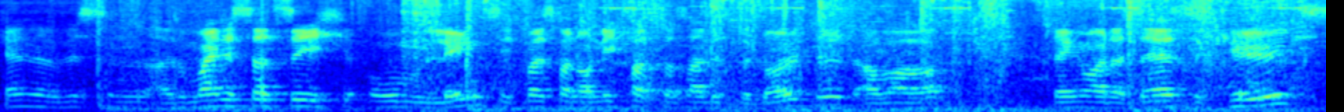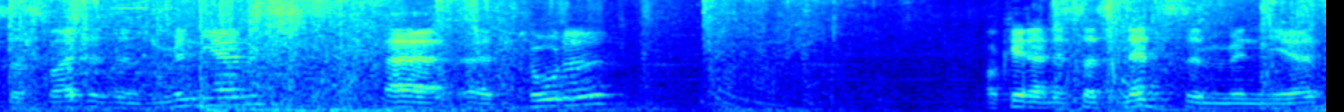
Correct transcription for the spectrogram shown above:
Gerne wissen, also meine Stats sehe ich oben links, ich weiß zwar noch nicht, was das alles bedeutet, aber ich denke mal, das erste Kills, das zweite sind Minions, äh, äh, Tode. Okay, dann ist das letzte Minions,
